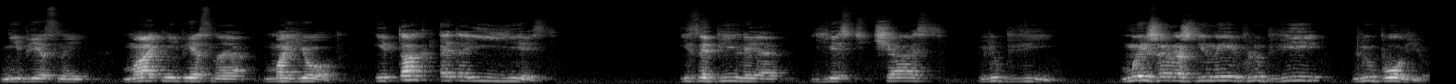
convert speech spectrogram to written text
Небесный, Мать Небесная, мое. И так это и есть. Изобилие есть часть любви. Мы же рождены в любви любовью.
